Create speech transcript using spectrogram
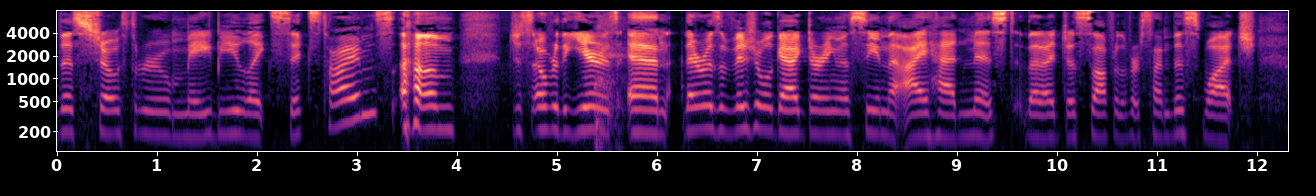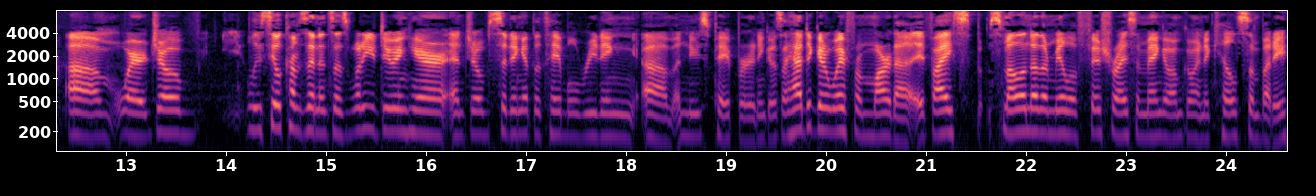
this show through maybe like six times, um, just over the years, and there was a visual gag during this scene that I had missed that I just saw for the first time this watch, um, where Gob Lucille comes in and says, "What are you doing here?" And Gob's sitting at the table reading um, a newspaper, and he goes, "I had to get away from Marta. If I sp- smell another meal of fish, rice, and mango, I'm going to kill somebody."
